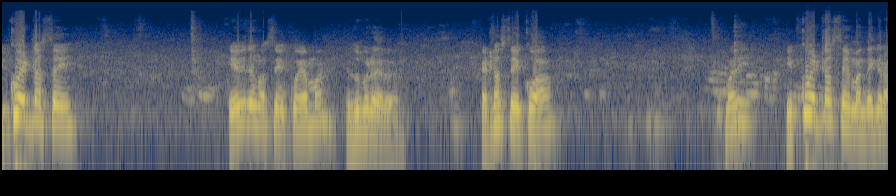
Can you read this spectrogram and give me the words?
ఎక్కువ ఎట్లా వస్తాయి? ఏ విధంగా వస్తాయి? ఎక్కువ ఏమ్మా సూపర్వైజర్ గారు. ఎట్లా వస్తాయి ఎక్కువ? మరి ఎక్కువ ఎట్లా వస్తాయి మన దగ్గర?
